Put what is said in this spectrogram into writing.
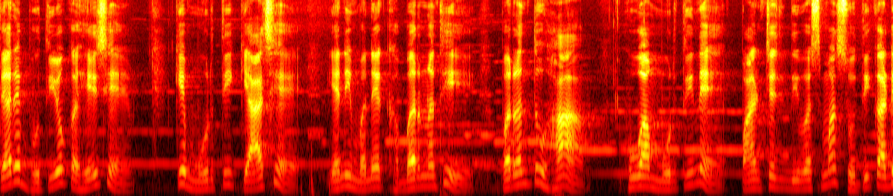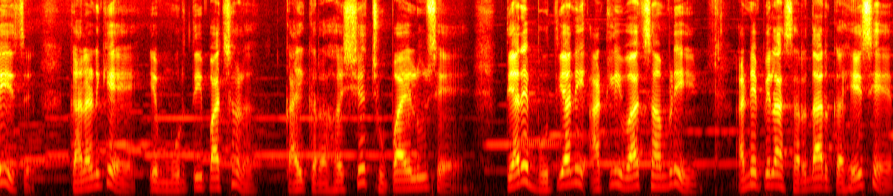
ત્યારે ભૂતિયો કહે છે કે, મૂર્તિ ક્યાં છે? એની મને ખબર નથી. પરંતુ હા, હું આ મૂર્તિને પાંચ જ દિવસમાં શોધી કાઢીશ. કારણ કે એ મૂર્તિ પાછળ કાંઈક રહસ્ય છુપાયેલું છે. ત્યારે ભૂતિયાની આટલી વાત સાંભળી અને પેલા સરદાર કહે છે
